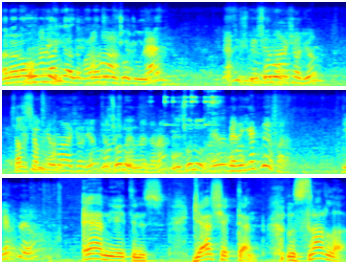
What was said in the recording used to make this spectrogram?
Ben Anadolu'dan geldim. Anadolu çocuğuyum. Ben ben 3 bin lira maaş alıyorum. Çalışamıyor. 3 bin lira maaş alıyorum. Çalışmıyorum mesela. Geç onu. E, Bana yetmiyor para. Yetmiyor. Eğer niyetiniz gerçekten ısrarla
